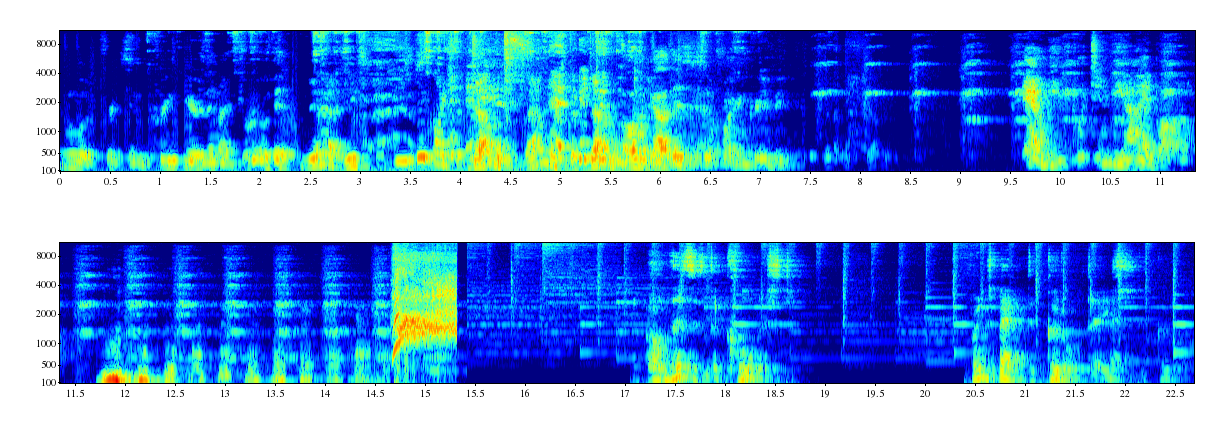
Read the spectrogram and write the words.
It look freaking creepier than I drew it. Yeah, he's, he's like the devil. That was the devil. Oh god, this is so fucking creepy. Now we put in the eyeball. Oh, this is the coolest. Brings back the good old days. Good old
